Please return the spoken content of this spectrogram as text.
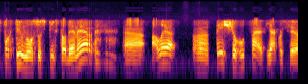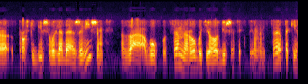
спортивного суспільства ДНР. Але те, що Гуцайт якось трошки більше виглядає живішим за Бубку, це не робить його більш ефективним. Це такий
